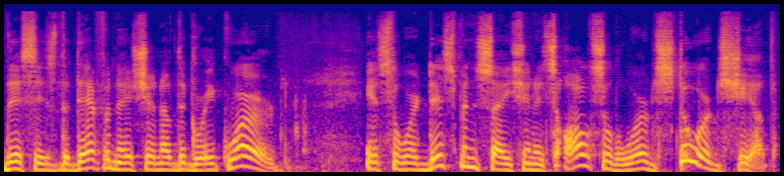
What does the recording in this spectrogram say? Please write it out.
This is the definition of the Greek word. It's the word dispensation. It's also the word stewardship.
